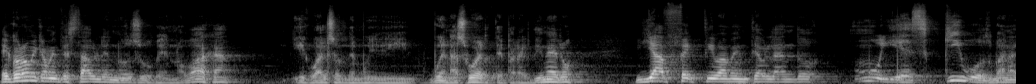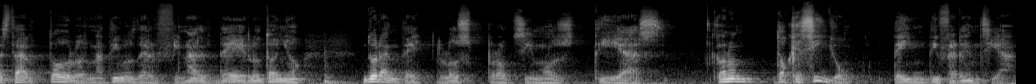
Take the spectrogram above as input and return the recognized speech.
Económicamente estable, no sube, no baja, igual son de muy buena suerte para el dinero. Y afectivamente hablando, muy esquivos van a estar todos los nativos del final del otoño durante los próximos días, con un toquecillo de indiferencia.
